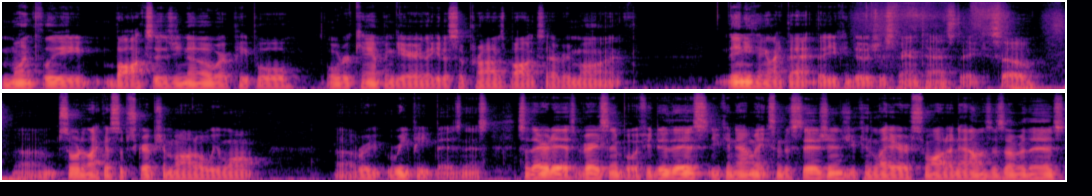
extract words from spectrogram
monthly boxes you know where people order camping gear and they get a surprise box every month anything like that that you can do is just fantastic so um, sort of like a subscription model. We want uh, re- repeat business. So there it is, very simple. If you do this, you can now make some decisions. You can layer SWOT analysis over this.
